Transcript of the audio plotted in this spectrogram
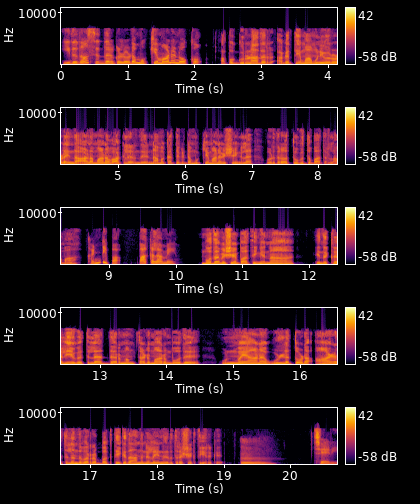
இதுதான் சித்தர்களோட முக்கியமான நோக்கம். அப்ப குருநாதர் அகத்திய மாமுனிவரோட இந்த ஆழமான வாக்குல இருந்து நாம கத்துக்கிட்ட முக்கியமான விஷயங்களை ஒரு தடவை தொகுத்து பாத்திரலாமா? கண்டிப்பா. பார்க்கலாமே. முத விஷயம் பாத்தீங்கன்னா இந்த கலியுகத்துல தர்மம் தடுமாறும் போது உண்மையான உள்ளத்தோட ஆழத்திலிருந்து வர்ற பக்திக்கு தான் அந்த நிலையை நிறுத்துற சக்தி இருக்கு. சரி.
